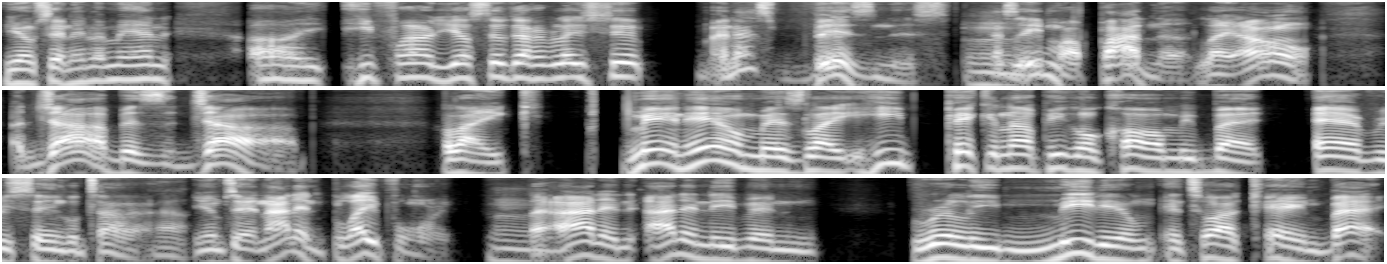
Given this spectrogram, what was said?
You know what I'm saying? And the man, uh, he fired you. Y'all still got a relationship? Man, that's business. That's Mm. he my partner. Like I don't. A job is a job. Like me and him is like he picking up. He gonna call me back every single time. You know what I'm saying? And I didn't play for him. Mm. Like I didn't. I didn't even really meet him until I came back.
